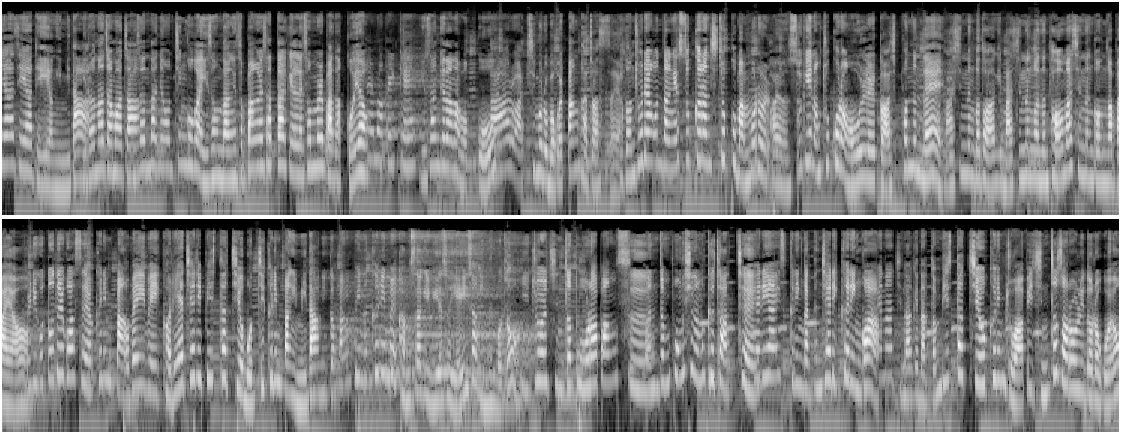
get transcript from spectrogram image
안녕하세요 대희영입니다. 일어나자마자 부산 다녀온 친구가 이성당에서 빵을 샀다길래 선물 받았고요. 잘 먹을게. 유산균 하나 먹고 바로 아침으로 먹을 빵 가져왔어요. 이건 초량온당의 쑥크런치 초코 만물을 과연 쑥이랑 초코랑 어울릴까 싶었는데 맛있는 거 더하기 맛있는 거는 더 맛있는 건가 봐요. 그리고 또 들고 왔어요 크림빵. 어베이 베이커리의 체리 피스타치오 모찌 크림빵입니다. 그러니까 빵피는 크림을 감싸기 위해서 예의상 있는 거죠? 비주얼 진짜 도라방스. 완전 퐁신함 그 자체. 체리 아이스크림 같은 체리 크림과 꽤나 진하게 났던 피스타치오 크림 조합이 진짜 잘 어울리더라고요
